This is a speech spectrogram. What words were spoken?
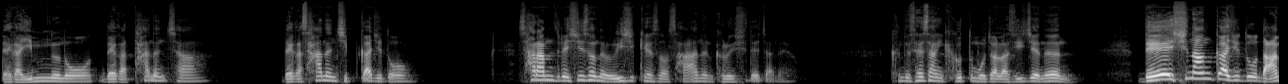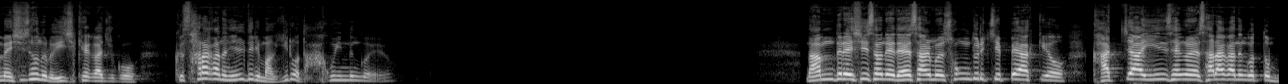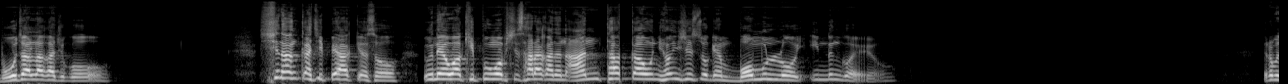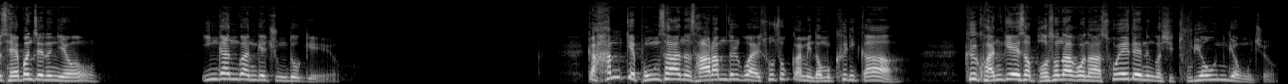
내가 입는 옷, 내가 타는 차, 내가 사는 집까지도 사람들의 시선을 의식해서 사는 그런 시대잖아요. 근데 세상이 그것도 모자라서 이제는 내 신앙까지도 남의 시선을 의식해 가지고 그 살아가는 일들이 막 일어나고 있는 거예요. 남들의 시선에 내 삶을 송두리째 빼앗겨 가짜 인생을 살아가는 것도 모자라 가지고 신앙까지 빼앗겨서 은혜와 기쁨 없이 살아가는 안타까운 현실 속에 머물러 있는 거예요. 여러분 세 번째는요. 인간관계 중독이에요. 그러니까 함께 봉사하는 사람들과의 소속감이 너무 크니까 그 관계에서 벗어나거나 소외되는 것이 두려운 경우죠.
